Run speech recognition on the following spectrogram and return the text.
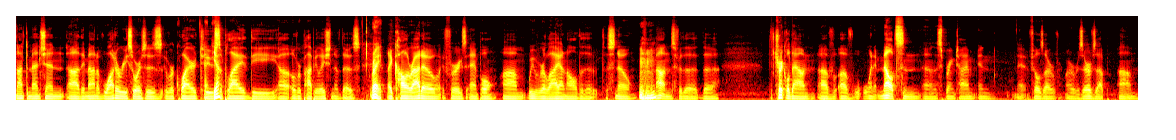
not to mention uh, the amount of water resources required to Yeah. supply the uh, overpopulation of those. Right. Like Colorado, for example, um, we rely on all the, the snow Mm-hmm. in the mountains for the, the the trickle down of, of when it melts in uh, the springtime and it fills our, our reserves up. Um,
